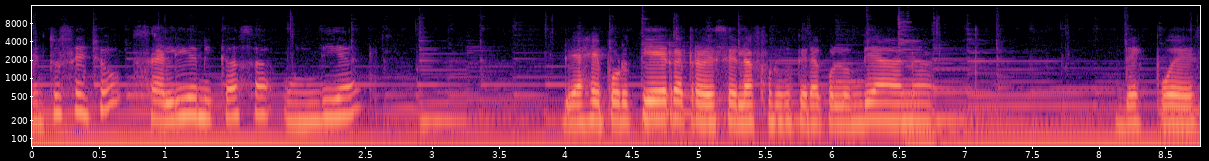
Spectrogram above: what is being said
Entonces yo salí de mi casa un día, viajé por tierra, atravesé la frontera colombiana, después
